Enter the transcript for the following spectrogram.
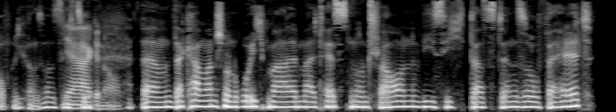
hoffentlich kommt sonst nicht Ja, zu. genau. Ähm, da kann man schon ruhig mal mal testen und schauen, wie sich das denn so verhält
